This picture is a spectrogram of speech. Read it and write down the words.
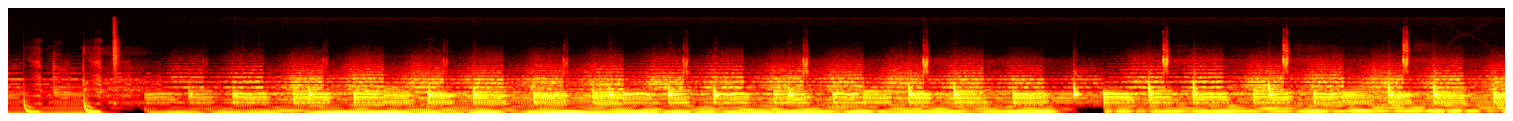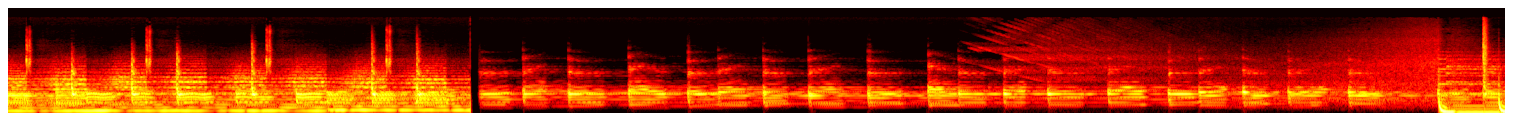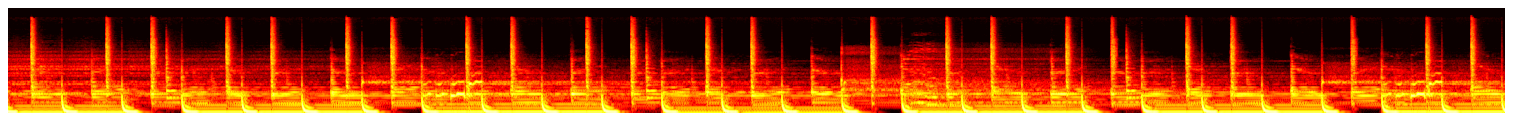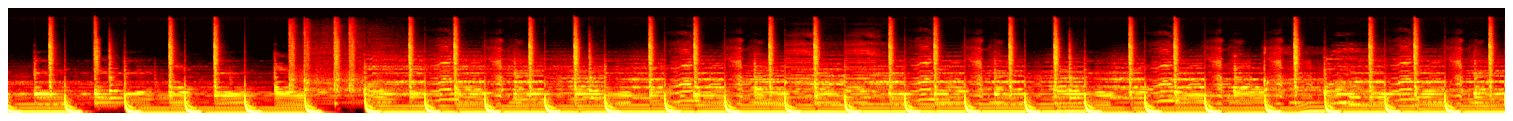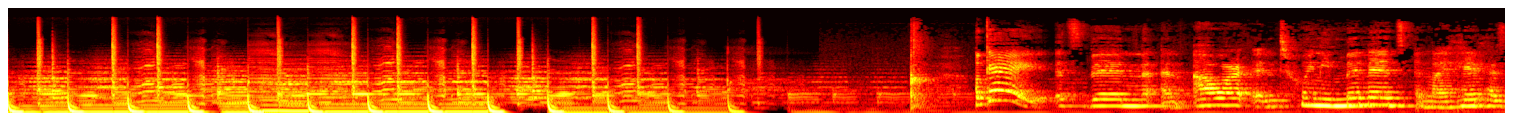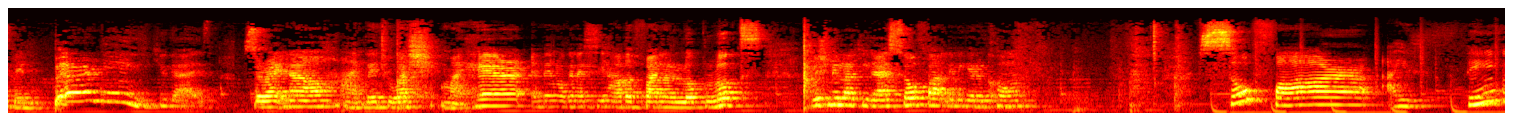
in 20 minutes and my head has been burning, you guys. So right now I'm going to wash my hair and then we're gonna see how the final look looks. Wish me luck you guys. So far, let me get a comb. So far, I think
